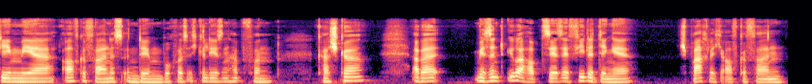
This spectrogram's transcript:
die mir aufgefallen ist in dem Buch, was ich gelesen habe von Kaschka. Aber mir sind überhaupt sehr, sehr viele Dinge sprachlich aufgefallen.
